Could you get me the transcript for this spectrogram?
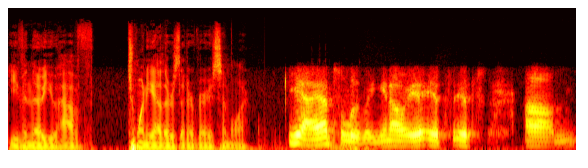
even though you have 20 others that are very similar. Yeah, absolutely. You know, it, it's it's. Um,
